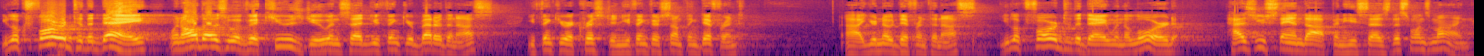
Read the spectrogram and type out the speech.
You look forward to the day when all those who have accused you and said, you think you're better than us, you think you're a Christian, you think there's something different, uh, you're no different than us. You look forward to the day when the Lord has you stand up and He says, This one's mine.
